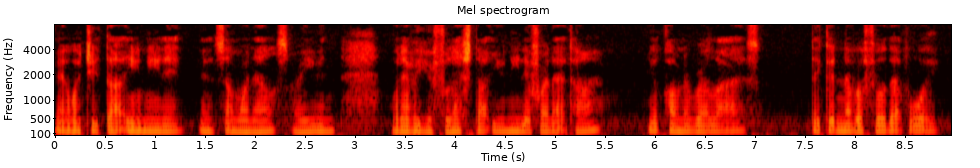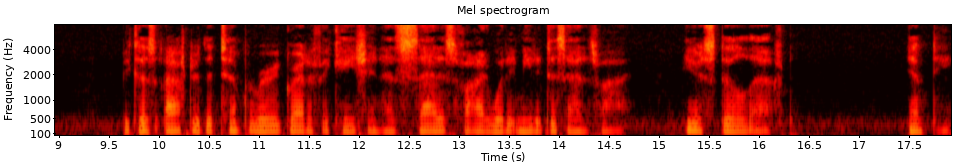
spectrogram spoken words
And what you thought you needed in someone else, or even whatever your flesh thought you needed for that time, you'll come to realize they could never fill that void because after the temporary gratification has satisfied what it needed to satisfy, you're still left empty.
